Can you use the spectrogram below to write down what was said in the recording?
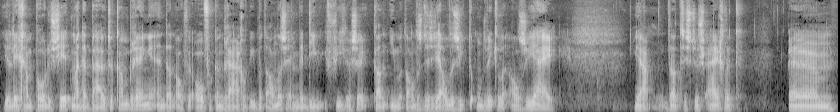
je lichaam produceert, maar daarbuiten kan brengen en dan ook weer over kan dragen op iemand anders. En met die virussen kan iemand anders dezelfde ziekte ontwikkelen als jij. Ja, dat is dus eigenlijk um,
